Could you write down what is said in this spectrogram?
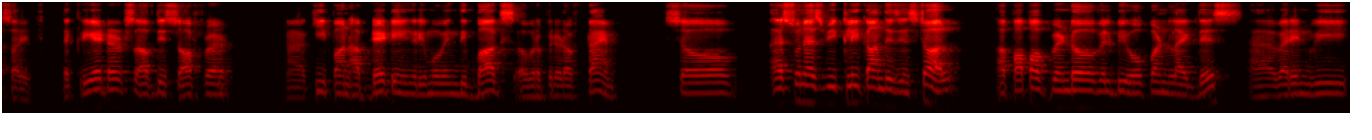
sorry the creators of this software uh, keep on updating removing the bugs over a period of time. So as soon as we click on this install a pop-up window will be opened like this uh, wherein we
